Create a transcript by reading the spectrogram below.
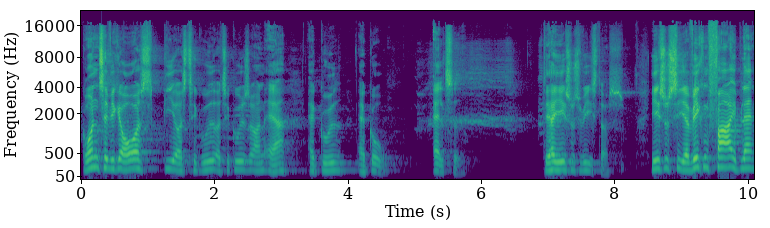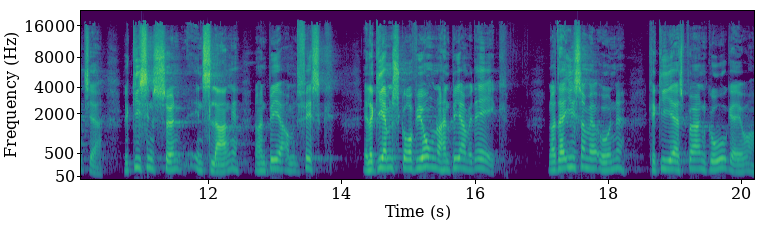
Grunden til, at vi kan overgive os til Gud og til Guds ånd, er, at Gud er god. Altid. Det har Jesus vist os. Jesus siger, hvilken far i blandt jer vil give sin søn en slange, når han beder om en fisk? Eller give ham en skorpion, når han beder om et æg? Når der I, som er onde, kan give jeres børn gode gaver,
